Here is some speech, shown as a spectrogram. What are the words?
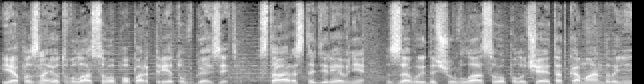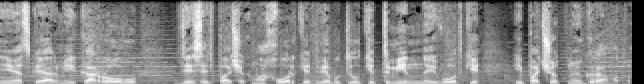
и опознает Власова по портрету в газете. Староста деревни за выдачу Власова получает от командования немецкой армии корову, 10 пачек махорки, две бутылки тминной водки и почетную грамоту.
